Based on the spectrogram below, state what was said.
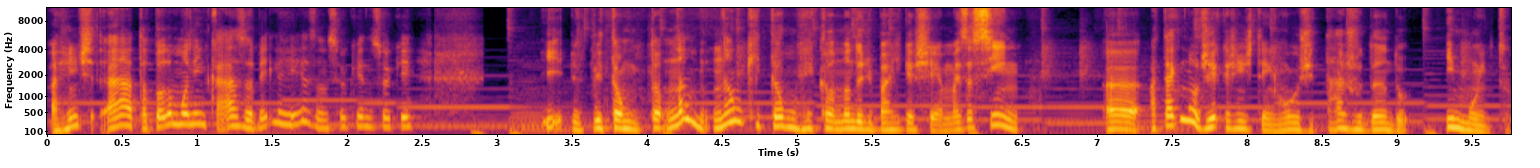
A gente. Ah, tá todo mundo em casa, beleza, não sei o que, não sei o que. E, então, então não, não que estão reclamando de barriga cheia, mas assim, uh, a tecnologia que a gente tem hoje tá ajudando e muito.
